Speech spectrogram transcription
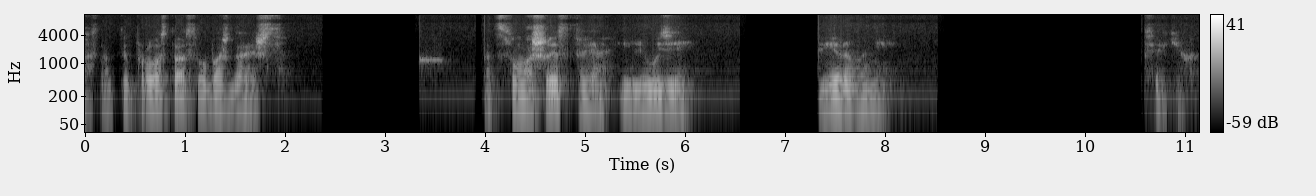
Прекрасно. Ты просто освобождаешься от сумасшествия, иллюзий, верований всяких.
